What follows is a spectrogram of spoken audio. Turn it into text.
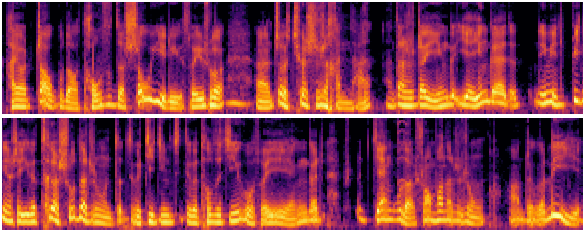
还要照顾到投资的收益率。所以说，啊，这确实是很难啊。但是这也应该也应该，因为毕竟是一个特殊的这种这个基金这个投资机构，所以也应该兼顾到双方的这种啊这个利益，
